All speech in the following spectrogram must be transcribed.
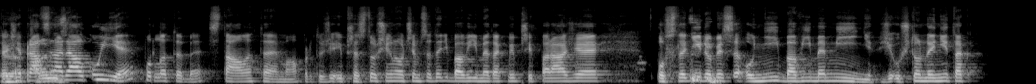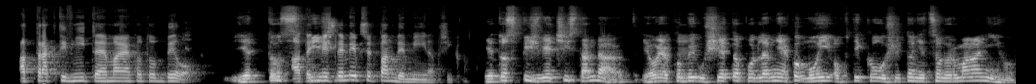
Takže eh, práce Ale na dálku je podle tebe stále téma, protože i přesto všechno, o čem se teď bavíme, tak mi připadá, že v poslední době se o ní bavíme míň, že už to není tak atraktivní téma, jako to bylo. Je to spíš, a teď myslím i před pandemí například. Je to spíš větší standard. Jo, jakoby hmm. už je to podle mě jako mojí optikou, už je to něco normálního.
